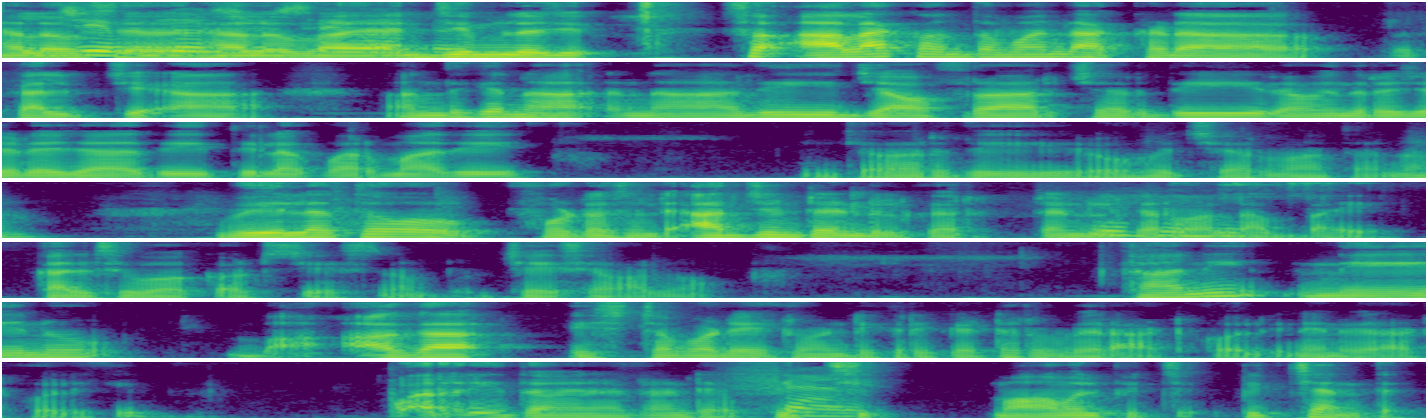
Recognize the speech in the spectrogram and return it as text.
హలో సార్ హలో బాయ్ చూసేవాళ్ళు. జిమ్లో సో అలా కొంతమంది అక్కడ కలిపి అందుకే నా నాది జాఫ్రా ఆర్చర్ది రవీంద్ర జడేజాది తిలక్ వర్మది ఇంకెవరిది? రోహిత్ శర్మతోనో వీళ్ళతో ఫొటోస్ ఉంటాయి. అర్జున్ టెండూల్కర్ టెండూల్కర్ వాళ్ళ. అబ్బాయి కలిసి వర్కౌట్స్ చేసినప్పుడు చేసేవాళ్ళం. కానీ నేను బాగా ఇష్టపడేటువంటి క్రికెటర్ విరాట్ కోహ్లీ. నేను విరాట్ కోహ్లీకి విపరీతమైనటువంటి పిచ్చి మామూలు పిచ్చి పిచ్చి అంతే.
